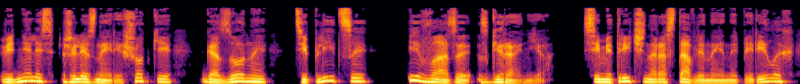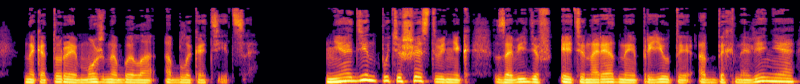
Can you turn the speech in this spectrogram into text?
Виднелись железные решетки, газоны, теплицы и вазы с геранью, симметрично расставленные на перилах, на которые можно было облокотиться. Ни один путешественник, завидев эти нарядные приюты отдохновения,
